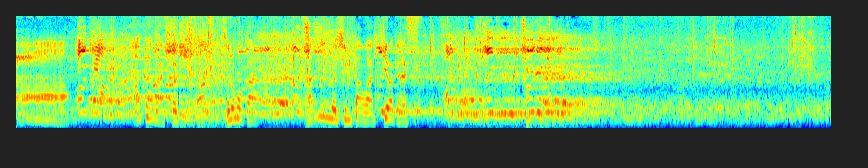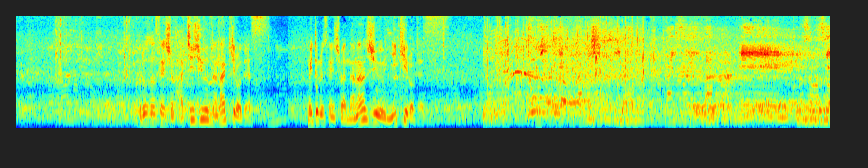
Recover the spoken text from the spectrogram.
ああ赤が1人その他3人の審判は引き分けです。黒沢選手87キロです。ミドル選手は72キロです回数は、えー、黒沢選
